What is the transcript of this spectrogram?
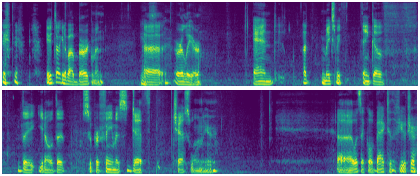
you're talking about Bergman uh, earlier, and it makes me think of the you know the super famous death chess one here. Uh, what's that called? Back to the Future.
